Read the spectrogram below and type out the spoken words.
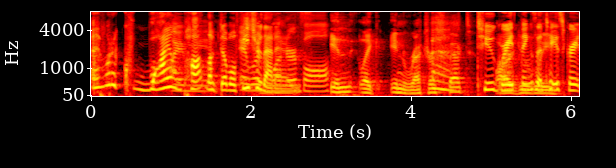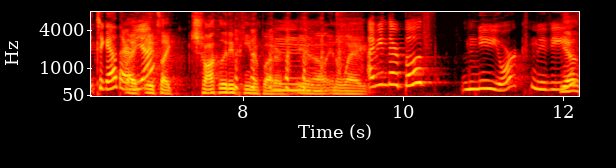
and what a wild I potluck mean, double it feature was that is. wonderful. In like in retrospect, Two great things that taste great together. Like, Yeah. It's like chocolate and peanut butter, you know, in a way. I mean, they're both New York movies. Yeah.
